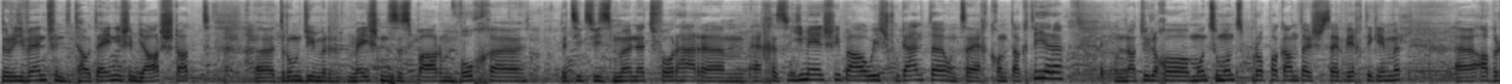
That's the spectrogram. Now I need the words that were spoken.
Das Event findet halt einmal im Jahr statt. Äh, darum tun wir meistens ein paar Wochen bzw. Monate vorher ähm, ein E-Mail schreiben alle Studenten und sie kontaktieren. Und natürlich auch Mund-zu-Mund-Propaganda ist sehr wichtig immer. Äh, aber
